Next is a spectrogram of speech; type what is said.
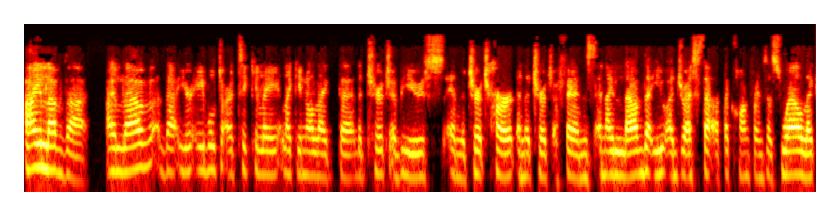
I love that. I love that you're able to articulate like you know like the the church abuse and the church hurt and the church offense. And I love that you addressed that at the conference as well. Like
